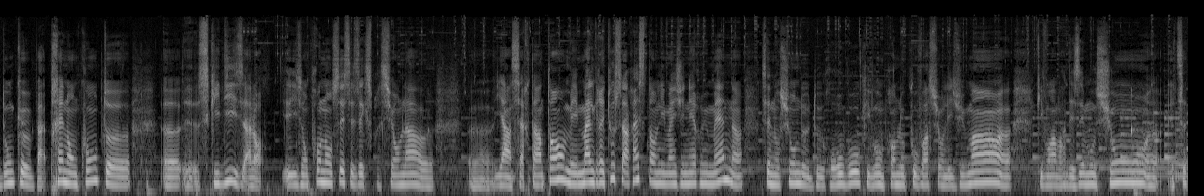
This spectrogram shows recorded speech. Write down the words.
donc bah, prennent en compte ce qu'ils disent. Alors, ils ont prononcé ces expressions-là euh, euh, il y a un certain temps, mais malgré tout, ça reste dans l'imaginaire humain, ces notions de, robots qui vont prendre le pouvoir sur les humains, euh, qui vont avoir des émotions, etc.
